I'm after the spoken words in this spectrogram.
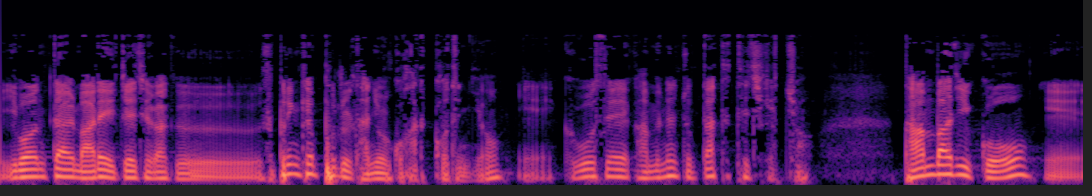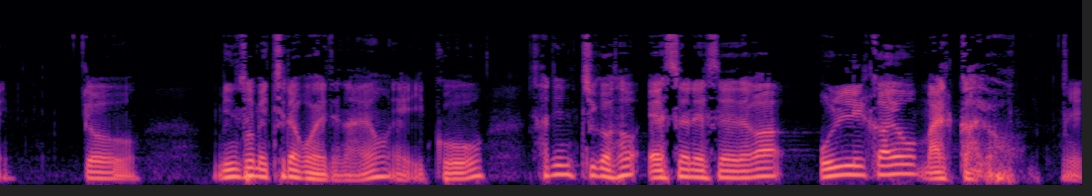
이번 달 말에 이제 제가 그 스프링 캠프를 다녀올 것 같거든요. 예, 그곳에 가면은 좀 따뜻해지겠죠. 반바지 입고 예, 또 민소 매치라고 해야 되나요? 예, 입고 사진 찍어서 SNS에다가 올릴까요, 말까요? 예,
